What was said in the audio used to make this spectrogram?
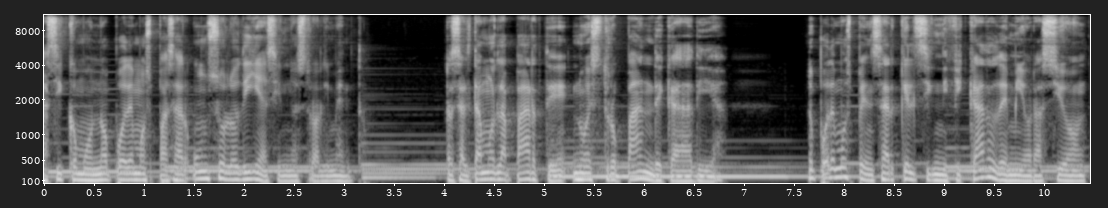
así como no podemos pasar un solo día sin nuestro alimento. Resaltamos la parte nuestro pan de cada día. No podemos pensar que el significado de mi oración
